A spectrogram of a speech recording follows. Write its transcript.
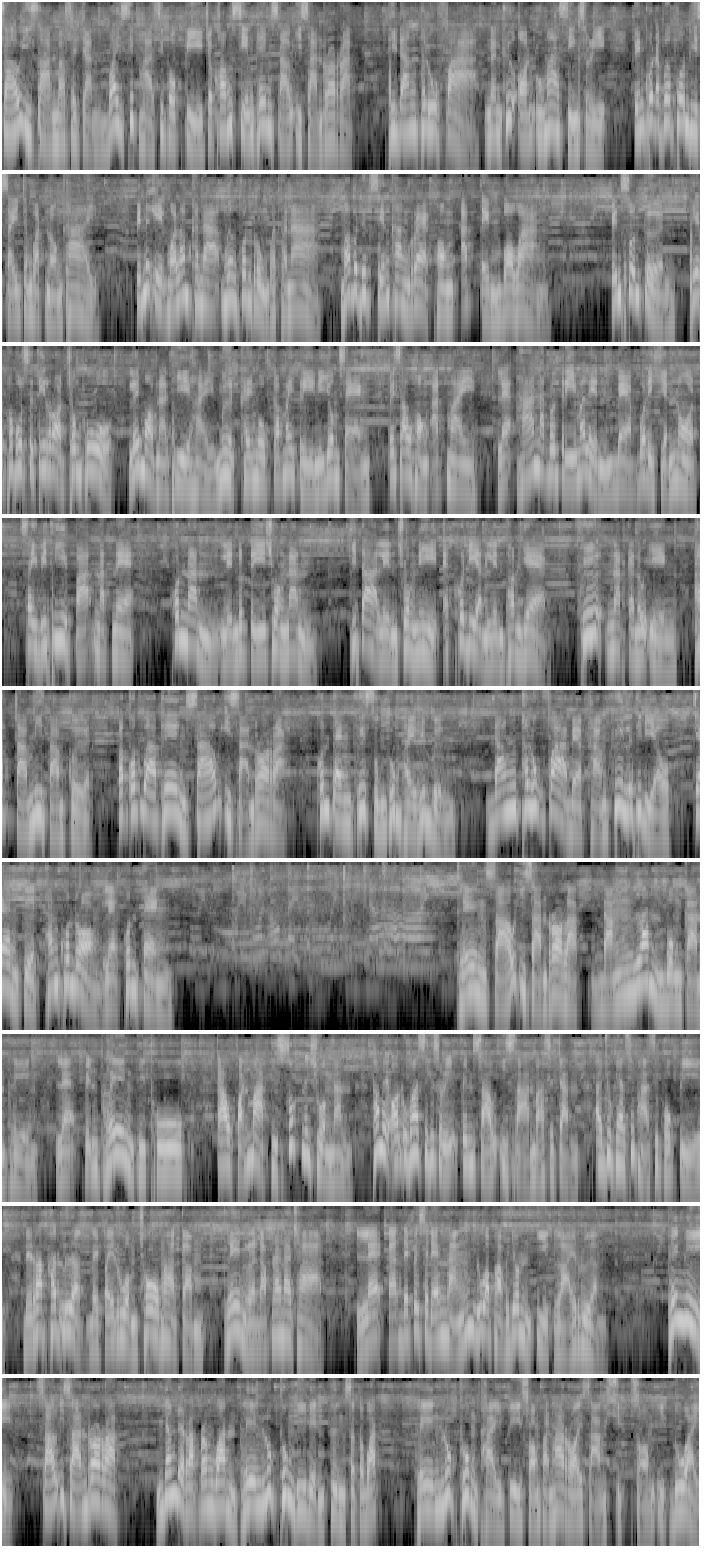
สาวอีสานมาสจันวัยสิบหาสิบหกปี เจ้าของเสียงเพลงสาวอีสานรอรัก ที่ดังทะลุฟ้านั่นคือออนอุมาสิงห์สรี เป็นคนอำเภอโพนพิสัยจังหวัดหนองคาย เป็นนักเอกหมอลำคณะเมืองพ้นรุ่งพัฒนา มาบันทึกเสียงครั้งแรกของอัดเต็มบ่ว่าง เป็นส่วนเกิน เทพพบุตรสติรอดชมพู่เลยมอบนาทีให้มืดไข่มุกกับไมตรีนิยมแสง ไปเศร้าห้องอัดใหม่และหานักดนตรีมาเล่นแบบบริเขียนโนด ใส่วิธีปะนัดแนะคนนั่นเล่นดนตรีช่วงนั้นกีตาร์เล่นช่วงนี้แอคโคเดียนเล่นท่อนแยก คือนัดกันเอาเอง อัดตามมีตามเกิด ปรากฏว่าเพลงสาวอีสานรอรัก คนแต่งคือสุมทุ่มไพริมบึง ดังทะลุฟ้าแบบขามขึ้นเลยทีเดียว แจ้งเกิดทั้งคนร้องและคนแต่ง เพลงสาวอีสานรอหลักดังลั่นวงการเพลง และเป็นเพลงที่ถูกก้าวขวัญมากที่สุดในช่วงนั้นทำให้ออนอุมาสิงห์สิริเป็นสาวอีสานมหัศจรรย์ อายุแค่15 16 ปี ได้รับคัดเลือกได้ไปร่วมโชว์มหกรรม เพลงระดับนานาชาติ และการได้ไปแสดงหนังหรือว่าภาพยนตร์อีกหลายเรื่อง เพลงนี้สาวอีสานรอรัก ยังได้รับรางวัลเพลงลูกทุ่งดีเด่นกึ่งศตวรรษ เพลงลูกทุ่งไทยปี 2532 อีกด้วย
